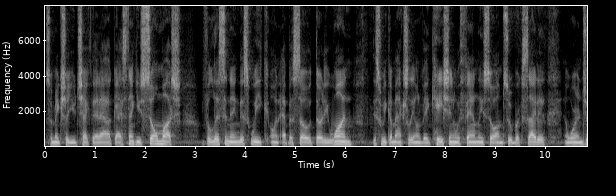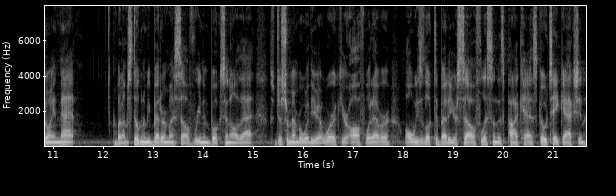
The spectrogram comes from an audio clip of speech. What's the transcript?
So, make sure you check that out, guys. Thank you so much for listening this week on episode 31. This week I'm actually on vacation with family, so I'm super excited and we're enjoying that. But I'm still going to be better myself, reading books and all that. So just remember whether you're at work, you're off, whatever, always look to better yourself. Listen to this podcast, go take action,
